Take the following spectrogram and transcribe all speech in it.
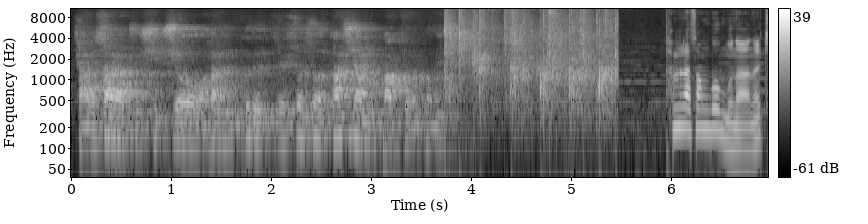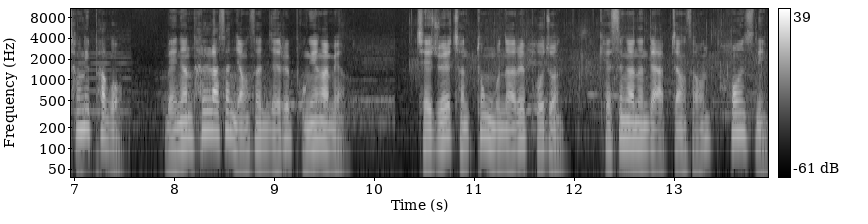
잘 살아 주십시오 하는 그릇에 서서 다시 한번 박수를 보냅니다. 탐라성보 문화원을 창립하고 매년 한라산 영산제를 봉행하며 제주의 전통 문화를 보존, 계승하는 데 앞장서온 허운 스님.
